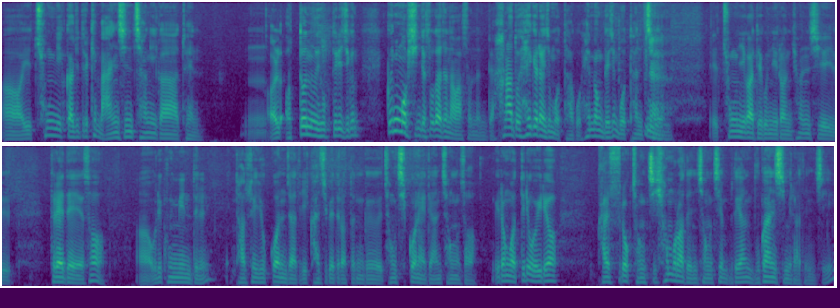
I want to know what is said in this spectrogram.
어, 이 총리까지도 이렇게 만신창이가 된 음, 얼- 어떤 의혹들이 지금 끊임없이 이제 쏟아져 나왔었는데 하나도 해결하지 못하고 해명되지 못한 채 네. 이 총리가 되고 있는 이런 현실들에 대해서 어, 우리 국민들 다수의 유권자들이 가지게 될 어떤 그 정치권에 대한 정서 이런 것들이 오히려 갈수록 정치 혐오라든지 정치에 대한 무관심이라든지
